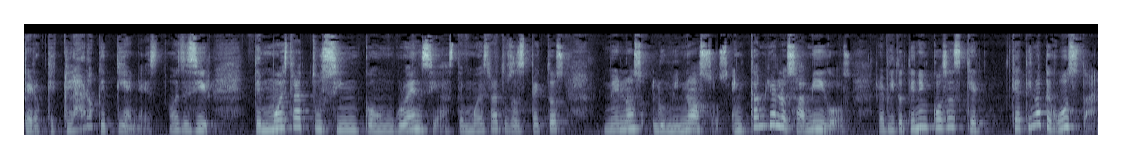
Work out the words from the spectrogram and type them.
pero que claro que tienes. Es decir, te muestra tus incongruencias, te muestra tus aspectos menos luminosos. En cambio, los amigos, repito, tienen cosas que, que a ti no te gustan,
